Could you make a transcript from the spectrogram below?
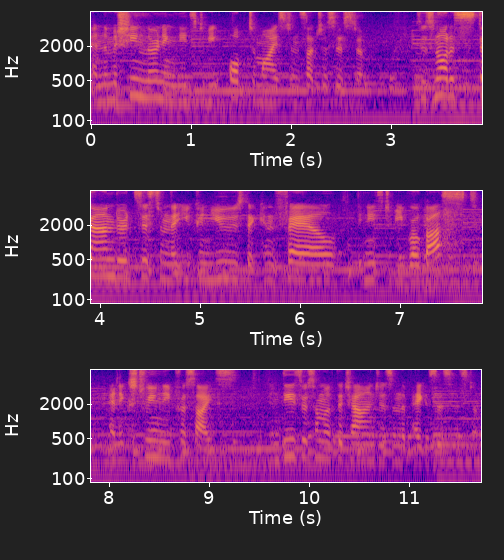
and the machine learning needs to be optimized in such a system. So it's not a standard system that you can use that can fail. It needs to be robust and extremely precise. And these are some of the challenges in the PEGGASUS system.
